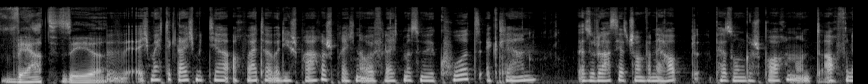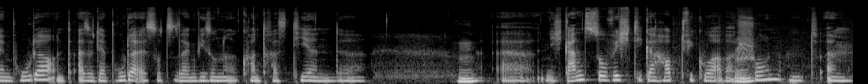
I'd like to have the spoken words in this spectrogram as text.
Wert sehe. Ich möchte gleich mit dir auch weiter über die Sprache sprechen, aber vielleicht müssen wir kurz erklären. Also du hast jetzt schon von der Hauptperson gesprochen und auch von dem Bruder und also der Bruder ist sozusagen wie so eine kontrastierende, hm. äh, nicht ganz so wichtige Hauptfigur, aber hm. schon und ähm,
